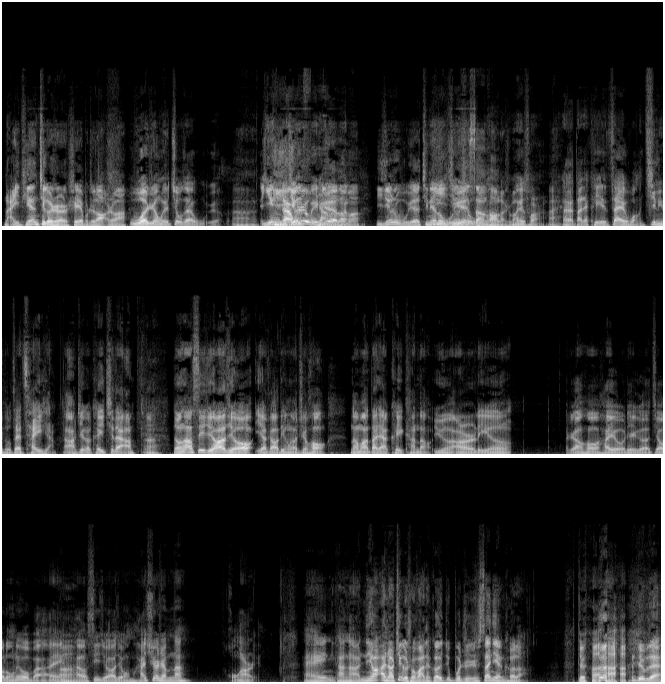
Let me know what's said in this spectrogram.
哪一天这个事儿，谁也不知道，是吧？我认为就在五月，啊，应该已经是五月了吗？已经是五月，今天都五月三号了，是吧？没错。哎哎，大家可以再往近里头再猜一下啊，这个可以期待啊。嗯，等到 C 九幺九也搞定了之后，那么大家可以看到运二零，然后还有这个蛟龙六百、啊还有 C 九幺九，我们还缺什么呢？红二零，哎，你看看，你要按照这个说法，它可就不只是三剑客了，对吧？对不对？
